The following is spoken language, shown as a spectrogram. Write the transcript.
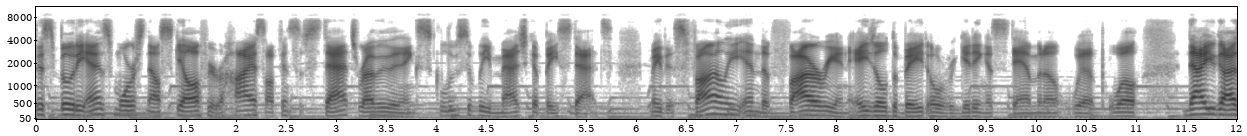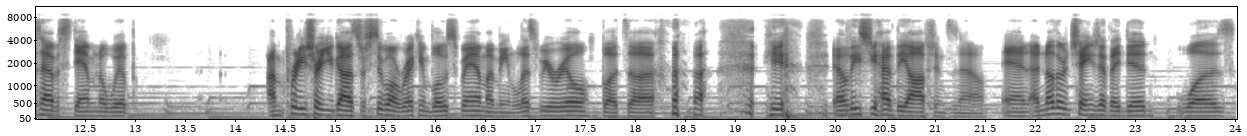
this ability and its morphs now scale off your highest offensive stats rather than exclusively Magicka based stats. Make this finally end the fiery and age old debate over getting a stamina whip. Well, now you guys have a stamina whip. I'm pretty sure you guys are still on Wrecking Blow spam. I mean, let's be real, but uh, he, at least you have the options now. And another change that they did was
